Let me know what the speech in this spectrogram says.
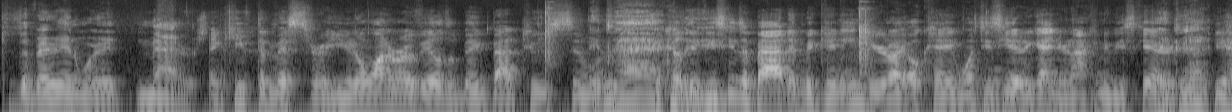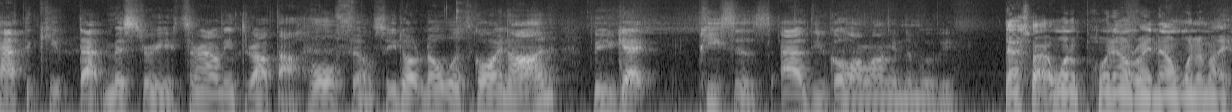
to the very end where it matters. and keep the mystery. You don't want to reveal the big bad too soon. Exactly. Because if you see the bad in the beginning, you're like, okay, once you see it again, you're not going to be scared. Exactly. You have to keep that mystery surrounding throughout the whole film, so you don't know what's going on, but you get pieces as you go along in the movie. That's why I want to point out right now one of my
